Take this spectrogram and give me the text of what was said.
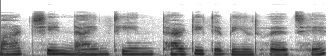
মার্চের নাইনটিন থার্টিতে বিল্ড হয়েছে।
